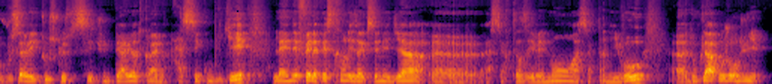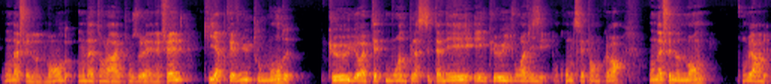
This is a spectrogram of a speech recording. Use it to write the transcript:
vous savez tous que c'est une période quand même assez compliquée. La NFL restreint les accès médias à certains événements, à certains niveaux. Donc là, aujourd'hui, on a fait nos demandes, on attend la réponse de la NFL qui a prévenu tout le monde qu'il y aurait peut-être moins de place cette année et qu'ils vont aviser. Donc on ne sait pas encore. On a fait nos demandes, on verra bien.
